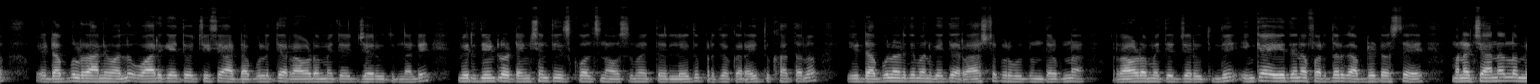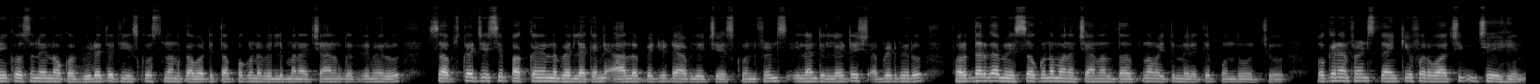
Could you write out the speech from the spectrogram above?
డబ్బులు రాని వాళ్ళు వారికి అయితే వచ్చేసి ఆ డబ్బులు అయితే రావడం అయితే జరుగుతుందండి. మీరు దీంట్లో టెన్షన్ తీసుకోవాల్సిన అవసరం అయితే లేదు. ప్రతి ఒక్క రైతు ఖాతాలో ఈ డబ్బులు అనేది మనకైతే రాష్ట్ర ప్రభుత్వం తరఫున రావడం అయితే జరుగుతుంది. ఇంకా ఏదైనా ఫర్దర్గా అప్డేట్ వస్తే మన ఛానల్లో మీకోసం నేను ఒక వీడియో అయితే తీసుకొస్తున్నాను కాబట్టి తప్పకుండా వెళ్ళి మన ఛానల్కి అయితే మీరు సబ్స్క్రైబ్ చేసి పక్కన బెల్ ఆలో పెట్టి ట్యాబ్ చేసుకోండి ఫ్రెండ్స్. ఇలాంటి లేటెస్ట్ అప్డేట్ మీరు ఫర్దర్గా మిస్ అవ్వకుండా మన ఛానల్ తరఫున అయితే మీరైతే పొందవచ్చు. ఓకేనా friends? Thank you for watching. Jai Hind.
